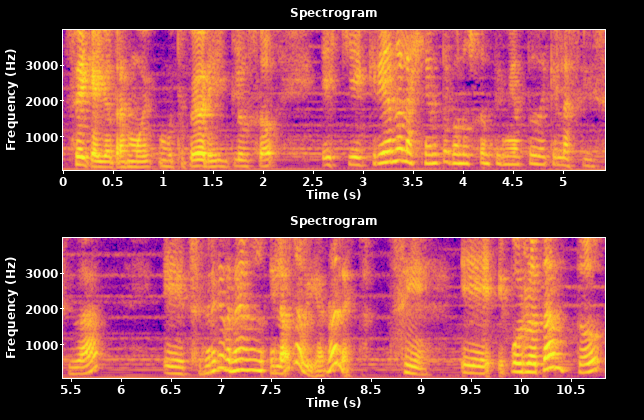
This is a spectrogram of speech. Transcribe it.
sé que hay otras muy, mucho peores incluso, es que crean a la gente con un sentimiento de que la felicidad eh, se tiene que tener en, la otra vida, no en esta. Sí. Eh, y por lo tanto,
